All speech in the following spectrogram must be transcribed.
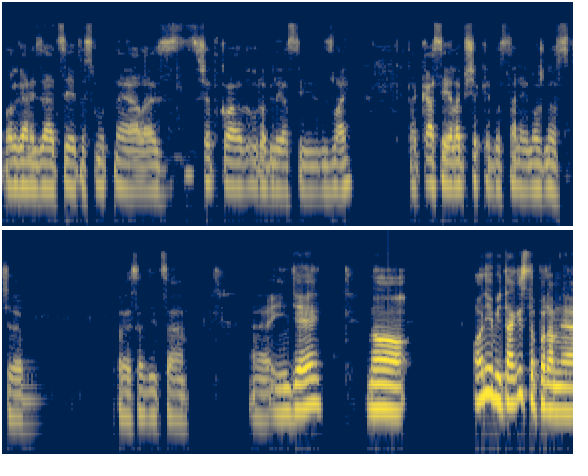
organizácie, je to smutné, ale všetko urobili asi zle. Tak asi je lepšie, keď dostane možnosť eh, presadiť sa E, inde. No, oni by takisto, podľa mňa,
